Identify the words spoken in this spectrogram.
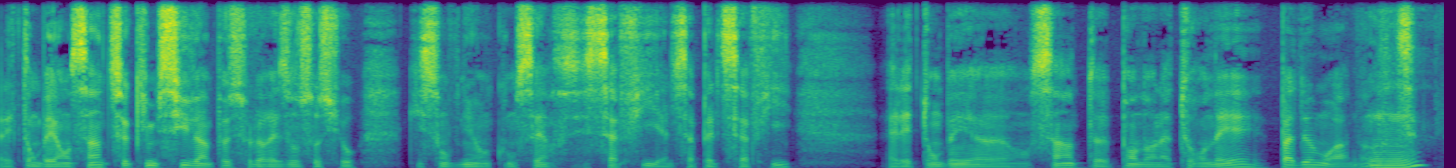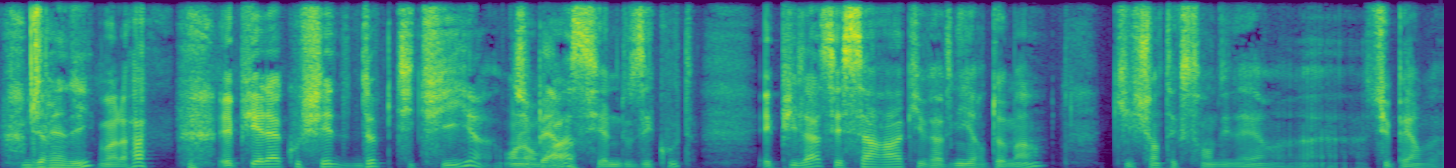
elle, est tombée enceinte. Ceux qui me suivent un peu sur les réseaux sociaux, qui sont venus en concert, c'est Safi, elle s'appelle Safi. Elle est tombée euh, enceinte pendant la tournée, pas de moi. non. Mhm. J'ai rien dit. Voilà. Et puis elle a accouché de deux petites filles. On l'embrasse si elle nous écoute. Et puis là, c'est Sarah qui va venir demain, qui chante extraordinaire, euh, superbe.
